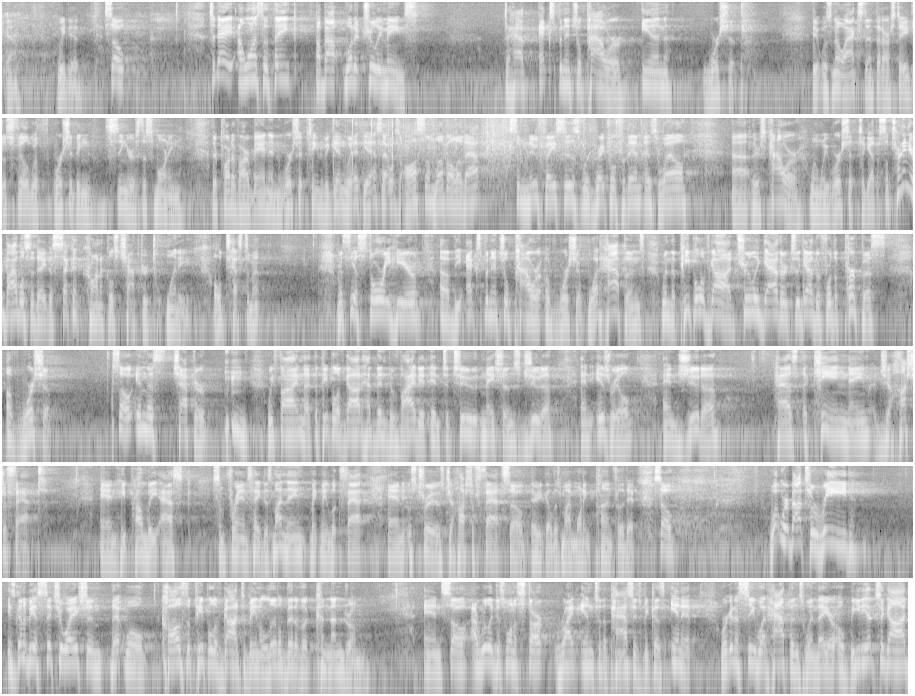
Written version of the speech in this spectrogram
Yeah. We did. So today I want us to think about what it truly means to have exponential power in worship. It was no accident that our stage was filled with worshiping singers this morning. They're part of our band and worship team to begin with. Yes, that was awesome. Love all of that. Some new faces. We're grateful for them as well. Uh, there's power when we worship together. So turn in your Bibles today to Second Chronicles chapter 20, Old Testament. We're going to see a story here of the exponential power of worship. What happens when the people of God truly gather together for the purpose of worship? So, in this chapter, we find that the people of God have been divided into two nations, Judah and Israel. And Judah has a king named Jehoshaphat. And he probably asked some friends, hey, does my name make me look fat? And it was true, it was Jehoshaphat. So there you go, there's my morning pun for the day. So, what we're about to read is going to be a situation that will cause the people of God to be in a little bit of a conundrum. And so I really just want to start right into the passage because in it, we're going to see what happens when they are obedient to God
